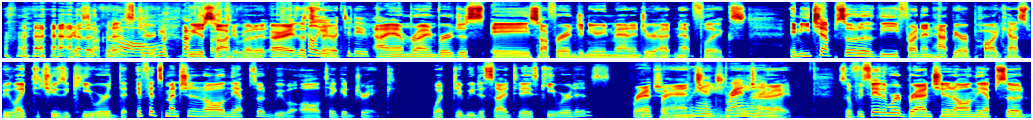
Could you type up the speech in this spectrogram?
that's, talk about that's it. true. We just talk about it. All right, Just that's tell fair. you what to do. I am Ryan Burgess, a software engineering manager at Netflix. In each episode of the Front End Happy Hour podcast, we like to choose a keyword that, if it's mentioned at all in the episode, we will all take a drink. What did we decide today's keyword is? Branching. Branching. Branching. Branching. All right. So if we say the word branching at all in the episode,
